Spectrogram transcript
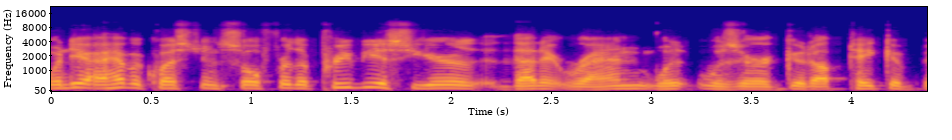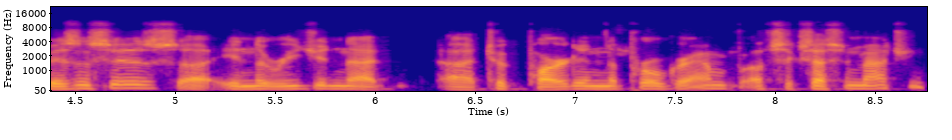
Wendy, I have a question. So for the previous year that it ran, was, was there a good uptake of businesses uh, in the region that uh, took part in the program of succession matching?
